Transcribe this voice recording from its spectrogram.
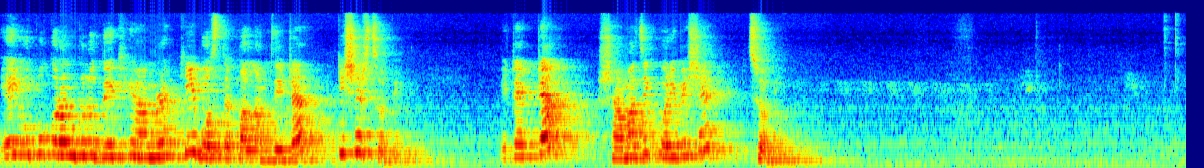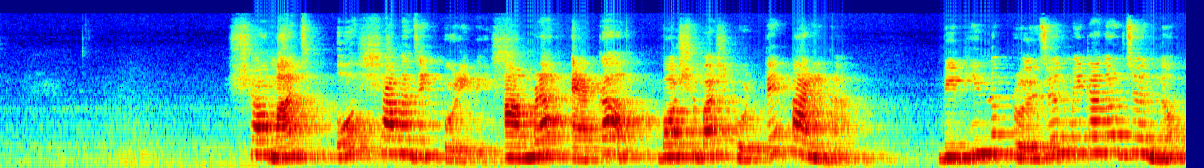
এই উপকরণগুলো দেখে আমরা কি বুঝতে পারলাম যে এটা কিসের ছবি? এটা একটা সামাজিক পরিবেশের ছবি। সমাজ ও সামাজিক পরিবেশ। আমরা একা বসবাস করতে পারি না। বিভিন্ন প্রয়োজন মেটানোর জন্য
